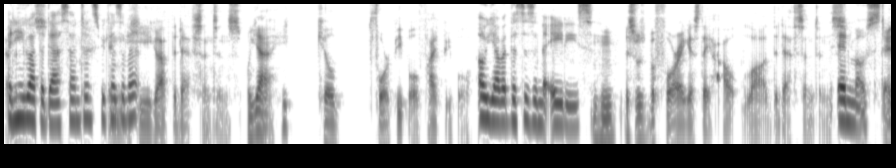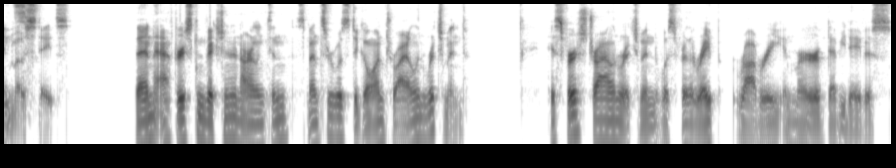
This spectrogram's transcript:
And he got the death sentence because And of it? He got the death sentence. Well, yeah, he killed four people, five people. oh, yeah, but this is in the 80s hmm This was before, I guess, they outlawed the death sentence in most states. in most states. Then, after his conviction in Arlington, Spencer was to go on trial in Richmond. His first trial in Richmond was for the rape, robbery, and murder of Debbie Davis.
